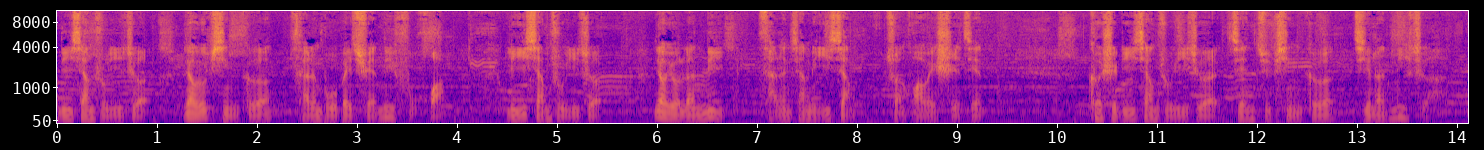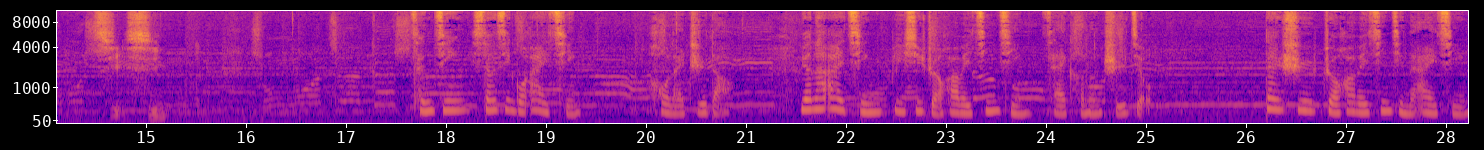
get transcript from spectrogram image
理想主义者要有品格，才能不被权力腐化；理想主义者要有能力，才能将理想转化为实践。可是理想主义者兼具品格及能力者，几稀。曾经相信过爱情，后来知道。原来爱情必须转化为亲情才可能持久，但是转化为亲情的爱情，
